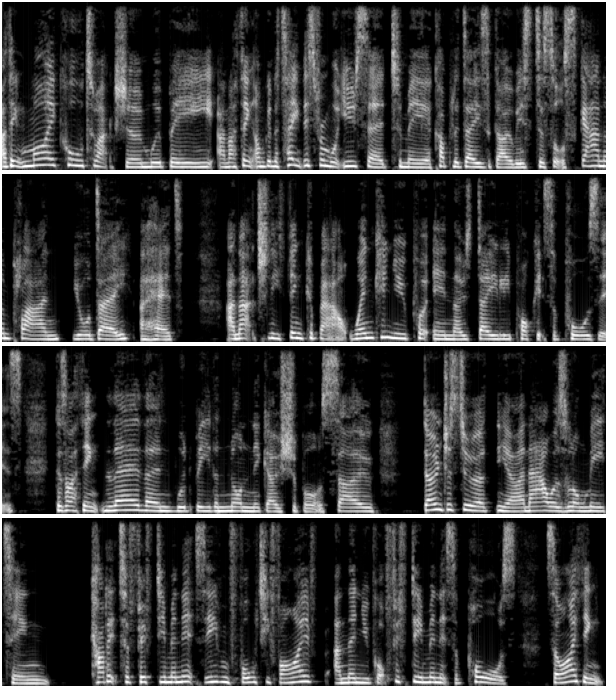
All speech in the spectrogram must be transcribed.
I think my call to action would be, and I think I'm going to take this from what you said to me a couple of days ago, is to sort of scan and plan your day ahead and actually think about when can you put in those daily pockets of pauses? Because I think there then would be the non-negotiables. So don't just do a, you know, an hours long meeting cut it to 50 minutes, even 45, and then you've got 15 minutes of pause. So I think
